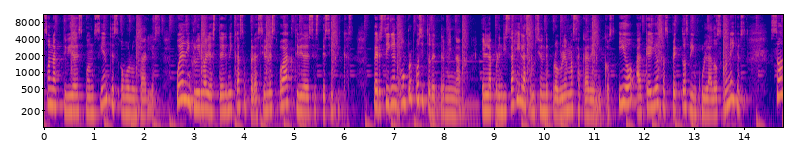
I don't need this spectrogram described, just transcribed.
son actividades conscientes o voluntarias. Pueden incluir varias técnicas, operaciones o actividades específicas. Persiguen un propósito determinado, el aprendizaje y la solución de problemas académicos y o aquellos aspectos vinculados con ellos. Son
